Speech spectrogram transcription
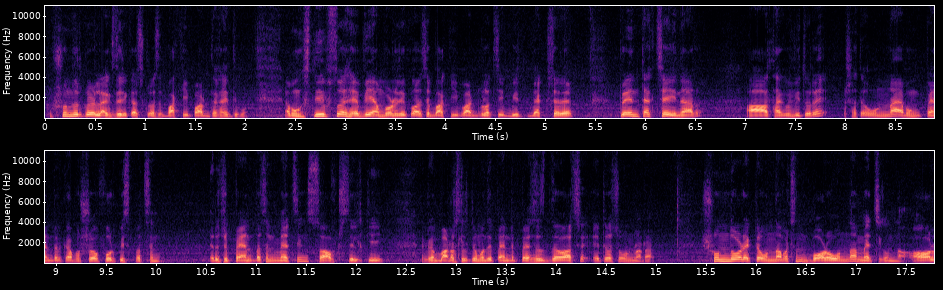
খুব সুন্দর করে লাক্সারি কাজ করা আছে। বাকি পার্ট দেখাই দিব। এবং স্লিভসও হেভি এমব্রয়ডারি করা আছে, বাকি পার্টগুলো আছে ব্যাক সাইডে প্লেন থাকছে ইনার থাকবে ভিতরে, সাথে ওন্না এবং প্যান্টের কাপড় সহ ফোর পিস পাচ্ছেন। এটা হচ্ছে প্যান্ট পাচ্ছেন ম্যাচিং সফট সিল্কি একটা বাটার সিল্কের মধ্যে প্যান্টের প্যাসেজ দেওয়া আছে, এটা হচ্ছে ওন্নাটা সুন্দর একটা ওন্না পাচ্ছেন, বড় ওন্না ম্যাচিং ওন্না অল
